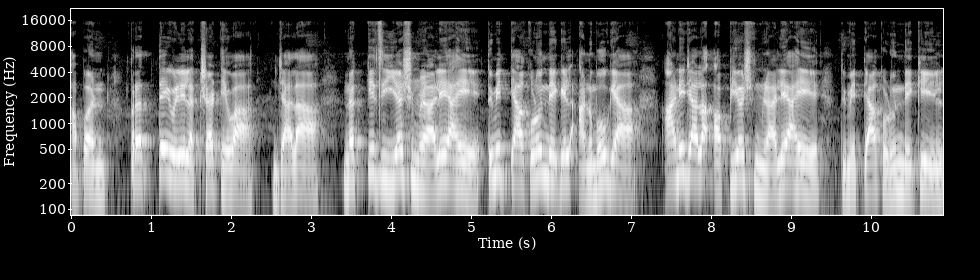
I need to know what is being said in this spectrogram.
आपण प्रत्येक वेळी लक्षात ठेवा ज्याला नक्कीच यश मिळाले आहे तुम्ही त्याकडून देखील अनुभव घ्या. आणि ज्याला अपयश मिळाले आहे तुम्ही त्याकडून देखील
